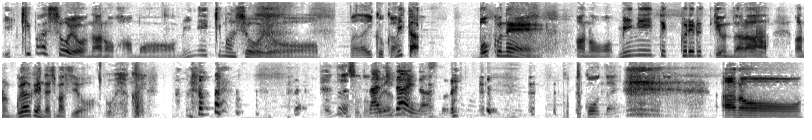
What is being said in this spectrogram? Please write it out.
行きましょうよ、菜の葉も。見に行きましょうよ。まだ行くか見た。僕ね、あの、見に行ってくれるって言うんなら、あの、500円出しますよ。500円。なんだよ、その500円何だいな、それ。ポップコーン代あの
